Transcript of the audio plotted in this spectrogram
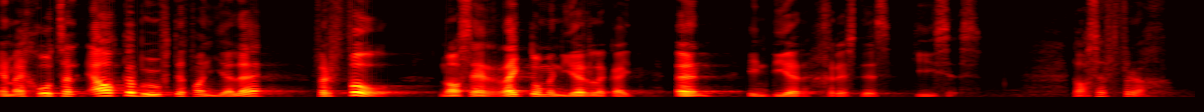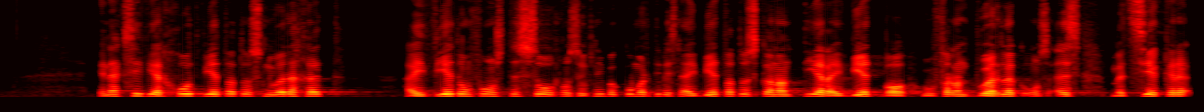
En my God sal elke behoefte van julle vervul na sy rykdom en heerlikheid in en deur Christus Jesus. Daar's 'n vrug. En ek sê weer God weet wat ons nodig het. Hy weet om vir ons te sorg. Ons hoef nie bekommerd te wees nie. Hy weet wat ons kan hanteer. Hy weet waar hoe verantwoordelik ons is met sekere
